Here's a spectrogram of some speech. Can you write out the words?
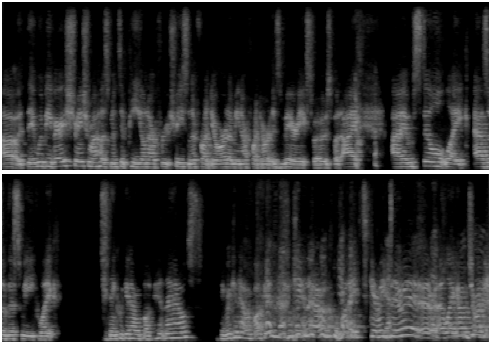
uh, it would be very strange for my husband to pee on our fruit trees in the front yard. I mean, our front yard is very exposed, but I, I'm still like, as of this week, like do you think we could have a bucket in the house? We can have a bucket. can have like, can we do it? Or, like I'm trying,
